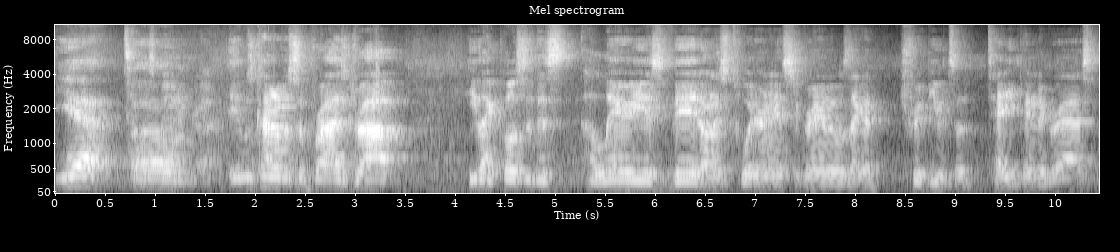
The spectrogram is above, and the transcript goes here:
Yeah. tell us um, about it, bro. It was kind of a surprise drop. He like posted this hilarious vid on his Twitter and Instagram. It was like a tribute to Teddy Pendergrass.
